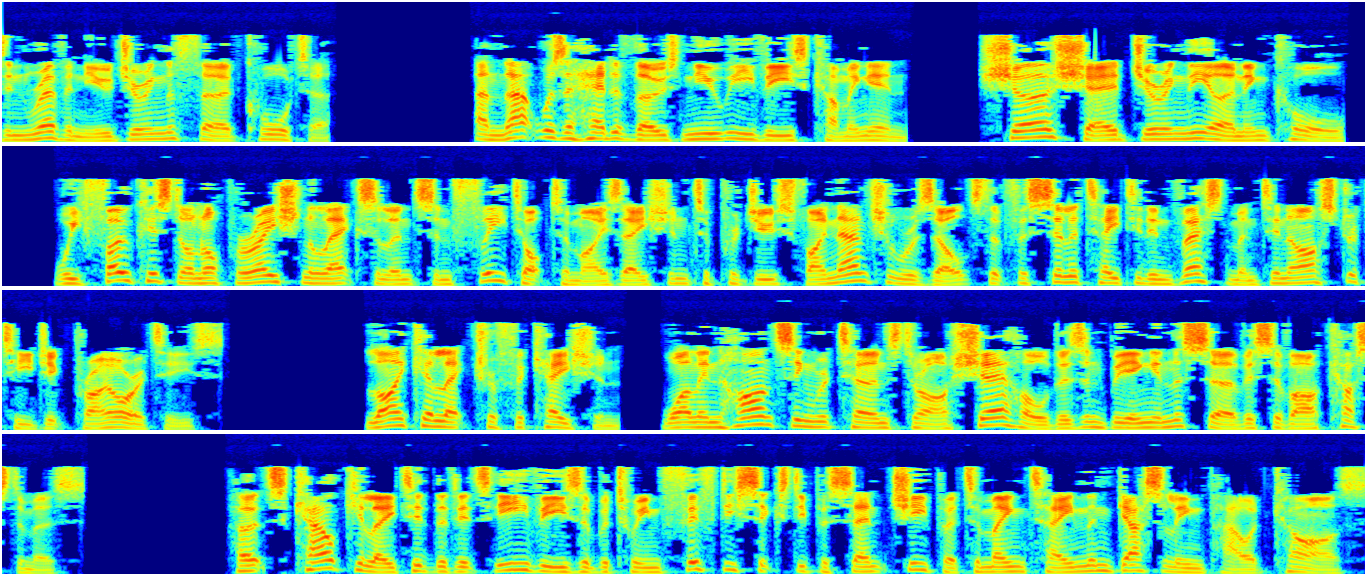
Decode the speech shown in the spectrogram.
in revenue during the third quarter. And that was ahead of those new EVs coming in. Scherr shared during the earning call. We focused on operational excellence and fleet optimization to produce financial results that facilitated investment in our strategic priorities. Like electrification, while enhancing returns to our shareholders and being in the service of our customers. Hertz calculated that its EVs are between 50-60% cheaper to maintain than gasoline-powered cars.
